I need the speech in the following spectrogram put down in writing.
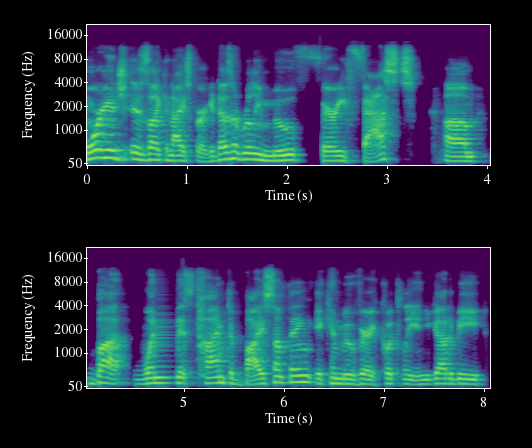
mortgage is like an iceberg. It doesn't really move very fast um, but when it's time to buy something it can move very quickly and you got to be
